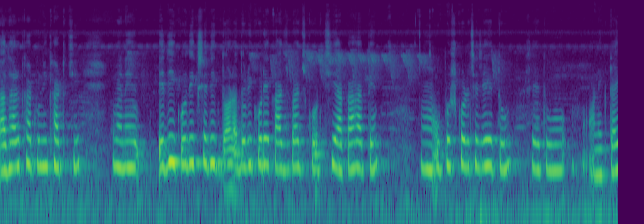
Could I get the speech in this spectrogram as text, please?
গাধার খাটুনি খাটছি। মানে এদিক ওদিক সেদিক দরাদরি করে কাজ বাজ করছি একা হাতে। উপোস করেছে যেহেতু, সেহেতু অনেকটাই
